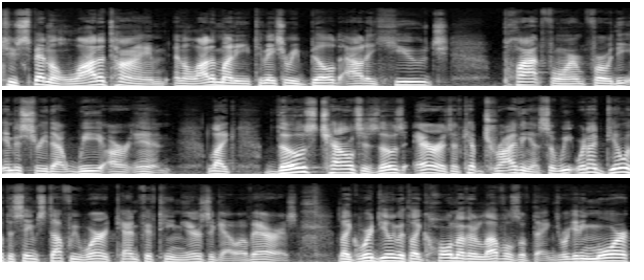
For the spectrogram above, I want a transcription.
to spend a lot of time and a lot of money to make sure we build out a huge platform for the industry that we are in. Like those challenges, those errors have kept driving us. So we, we're not dealing with the same stuff we were 10, 15 years ago of errors. Like we're dealing with like whole nother levels of things. We're getting more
